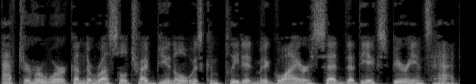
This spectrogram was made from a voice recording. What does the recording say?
After her work on the Russell Tribunal was completed Maguire said that the experience had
